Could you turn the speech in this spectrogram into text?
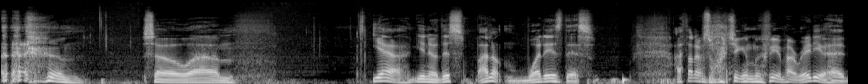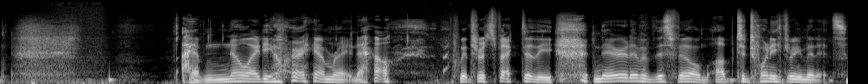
so, um, yeah, you know, this, I don't, what is this? I thought I was watching a movie about Radiohead. I have no idea where I am right now with respect to the narrative of this film up to 23 minutes.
